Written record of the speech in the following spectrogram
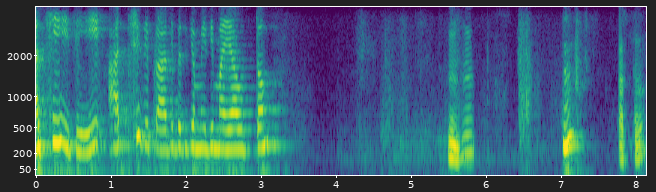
अचि इति अच् इति प्रातिपदिकम् इति मया उक्तम्। हम्म। अस्तु।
